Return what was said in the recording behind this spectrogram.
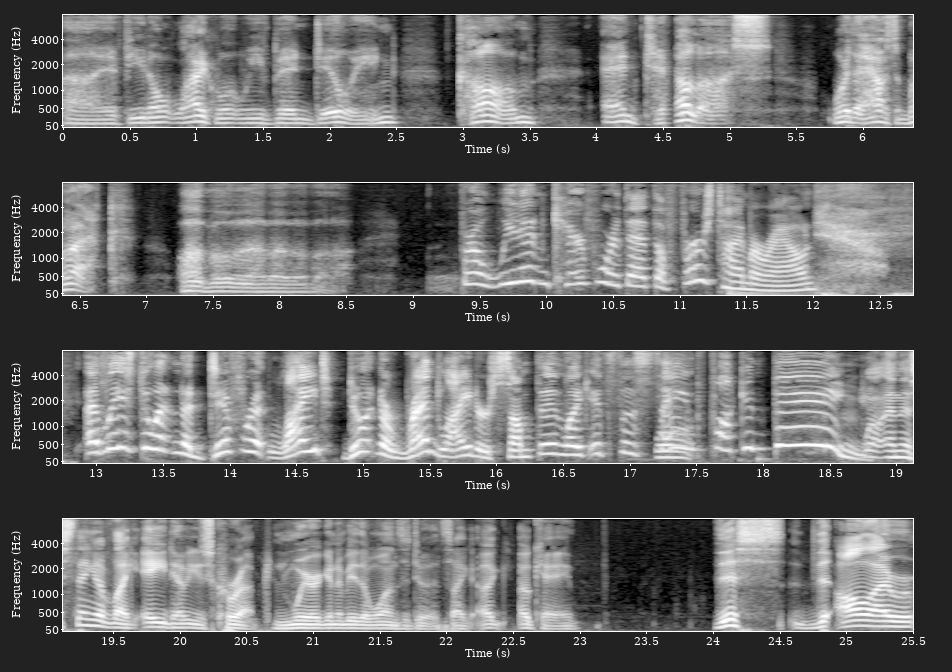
uh, if you don't like what we've been doing, come and tell us. We're the House of Black. Blah, blah, blah, blah, blah, blah. Bro, we didn't care for it that the first time around. At least do it in a different light. Do it in a red light or something. Like it's the same fucking thing. Well, and this thing of like AEW's corrupt and we're going to be the ones that do it. It's like, okay, this, the, all I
